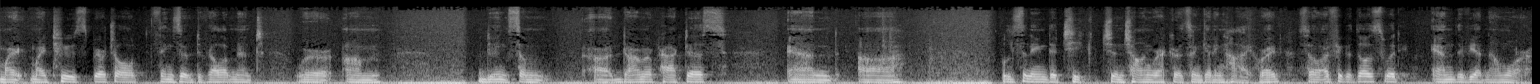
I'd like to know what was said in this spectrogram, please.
my, my two spiritual things of development were um, doing some uh, Dharma practice and uh, listening to Cheech and Chong records and getting high, right? So I figured those would end the Vietnam War.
